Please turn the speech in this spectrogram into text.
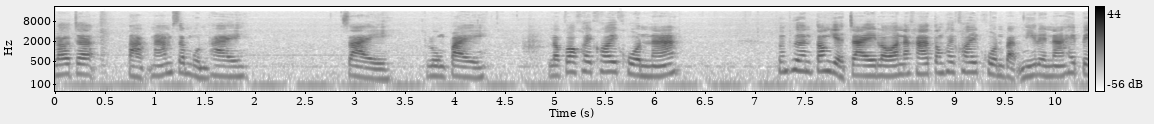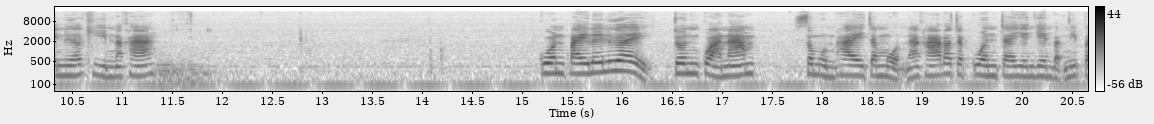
เราจะตักน้ำสมุนไพรใส่ลงไป แล้วก็ค่อยๆคนนะเพื่อนๆต้องอย่าใจร้อนนะคะ ต้องค่อยๆคนแบบนี้เลยนะ ให้เป็นเนื้อครีมนะคะ กวนไปเรื่อยๆ จนกว่าน้ำสมุนไพรจะหมดนะคะ เราจะกวนใจเย็นๆแบบนี้ไป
